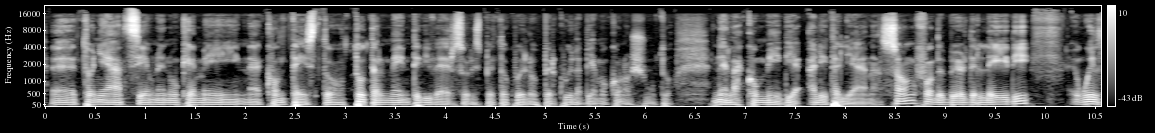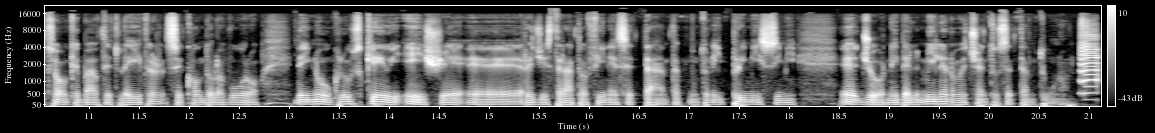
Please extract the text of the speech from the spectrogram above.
eh, Tognazzi e un Enuche May in contesto totalmente diverso rispetto a quello per cui l'abbiamo conosciuto nella commedia all'italiana. Song for the Bearded Lady, We'll Talk About It Later, secondo lavoro dei Nucleus che esce eh, registrato a fine 70, appunto nei primissimi eh, giorni del 1971.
